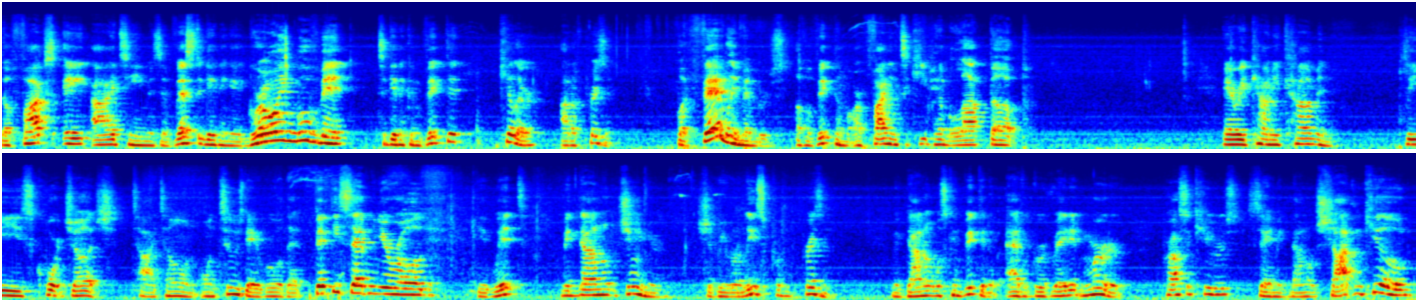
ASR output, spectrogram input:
The Fox 8 I team is investigating a growing movement to get a convicted killer out of prison. But family members of a victim are fighting to keep him locked up. Erie County Common Pleas Court Judge Tygh Tone on Tuesday ruled that 57 year old DeWitt McDonald Jr. should be released from prison. McDonald was convicted of aggravated murder. Prosecutors say McDonald shot and killed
